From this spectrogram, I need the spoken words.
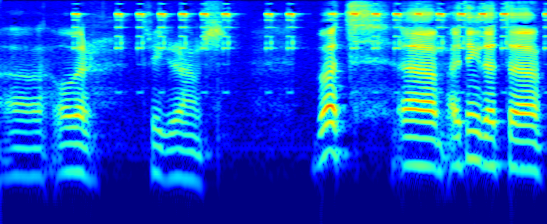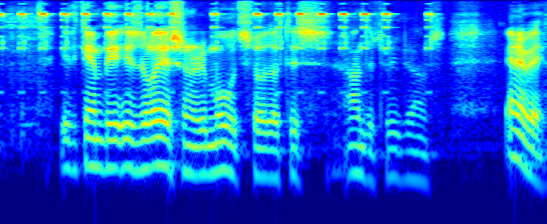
Uh, over 3 grams. But uh, I think that uh, it can be isolation removed so that is under 3 grams. Anyway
